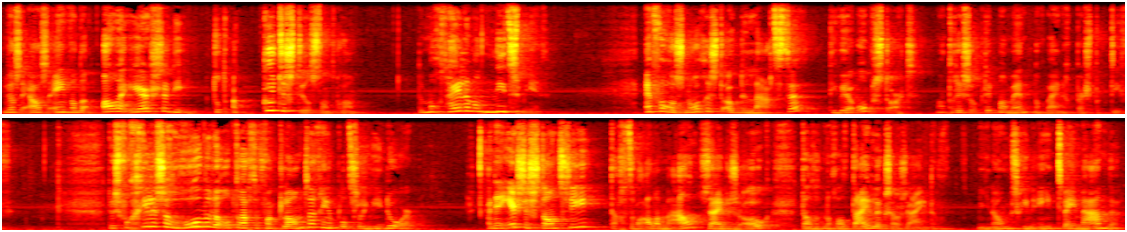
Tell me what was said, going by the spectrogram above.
was als een van de allereerste die tot acute stilstand kwam. Er mocht helemaal niets meer. En vooralsnog is het ook de laatste die weer opstart, want er is op dit moment nog weinig perspectief. Dus voor Gillissen honderden opdrachten van klanten gingen plotseling niet door. En in eerste instantie dachten we allemaal, zeiden ze ook, dat het nog wel tijdelijk zou zijn. Dat, you misschien 1, 2 maanden.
